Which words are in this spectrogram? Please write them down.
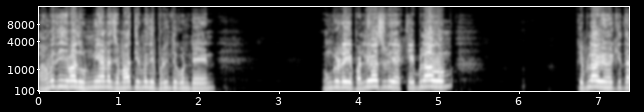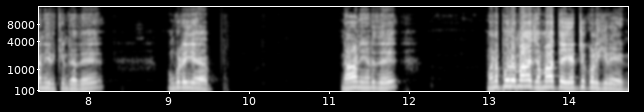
அகமதியமாவது உண்மையான ஜமாத் என்பதை புரிந்து கொண்டேன். உங்களுடைய பள்ளிவாசுடைய கிப்லாவும் கிப்லாவை நோக்கி தான் இருக்கின்றது. உங்களுடைய நான் எனது மனப்பூர்வமாக ஜமாத்தை ஏற்றுக்கொள்கிறேன்.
